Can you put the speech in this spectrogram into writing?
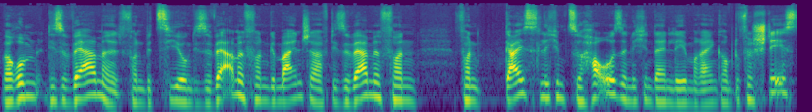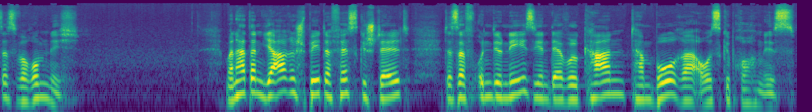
warum diese Wärme von Beziehung, diese Wärme von Gemeinschaft, diese Wärme von, von geistlichem Zuhause nicht in dein Leben reinkommt. Du verstehst das Warum nicht. Man hat dann Jahre später festgestellt, dass auf Indonesien der Vulkan Tambora ausgebrochen ist.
